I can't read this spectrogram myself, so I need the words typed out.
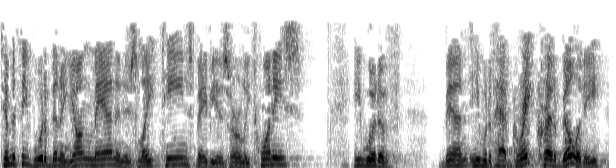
Timothy would have been a young man in his late teens, maybe his early 20s. He would have been, he would have had great credibility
